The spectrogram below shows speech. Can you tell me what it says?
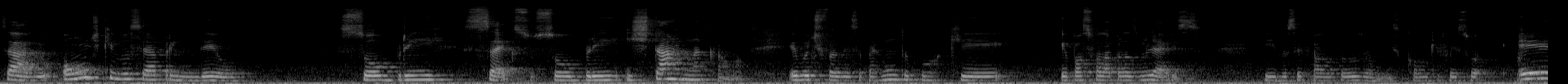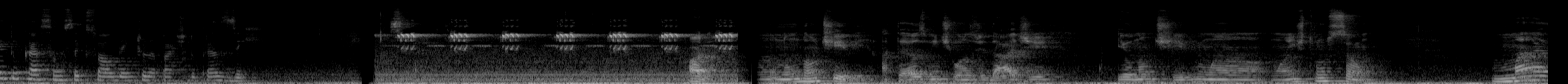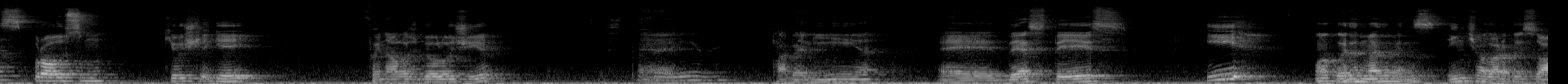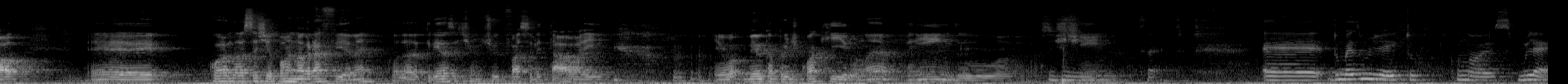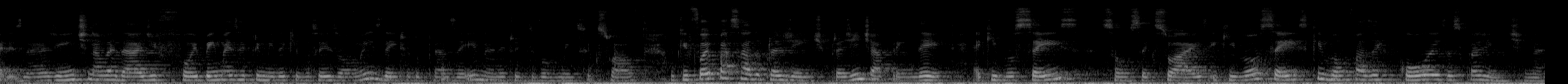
Sabe, onde que você aprendeu sobre sexo, sobre estar na cama? Eu vou te fazer essa pergunta porque eu posso falar pelas mulheres e você fala pelos homens. Como que foi sua educação sexual dentro da parte do prazer? Olha, não, não tive. Até os 21 anos de idade, eu não tive uma, uma instrução mais próximo que eu cheguei foi na aula de biologia. Tabelinha, é, né? Tabelinha, é, DSTs e uma coisa mais ou menos íntima agora, pessoal. É, quando eu assistia pornografia, né? Quando eu era criança tinha um tio que facilitava aí. Eu meio que aprendi com aquilo, né? Vendo, assistindo. Uhum. É, do mesmo jeito com nós, mulheres, né? A gente, na verdade, foi bem mais reprimida que vocês homens dentro do prazer, né? Dentro do desenvolvimento sexual. O que foi passado pra gente, pra gente aprender, é que vocês são sexuais e que vocês que vão fazer coisas com a gente, né?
